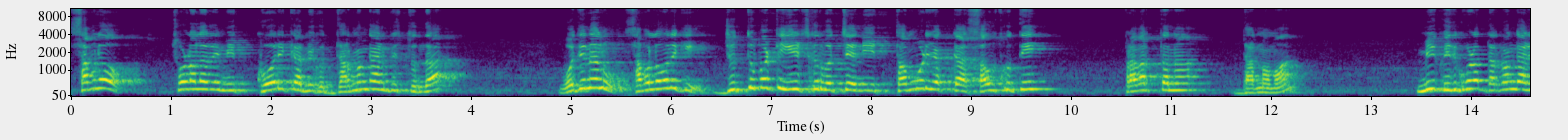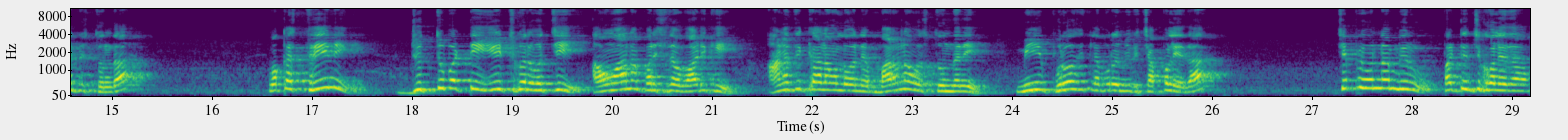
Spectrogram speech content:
సభలో చూడాలని మీ కోరిక మీకు ధర్మంగా అనిపిస్తుందా? వదినను సభలోనికి జుత్తుపట్టి ఈడ్చుకుని వచ్చే నీ తమ్ముడి యొక్క సంస్కృతి ప్రవర్తన ధర్మమా? మీకు ఇది కూడా ధర్మంగా అనిపిస్తుందా? ఒక స్త్రీని జుత్తుబట్టి ఈడ్చుకొని వచ్చి అవమానపరిచిన వాడికి అనతి కాలంలోనే మరణం వస్తుందని మీ పురోహితులు ఎవరో మీకు చెప్పలేదా? చెప్పి ఉన్నా మీరు పట్టించుకోలేదా?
